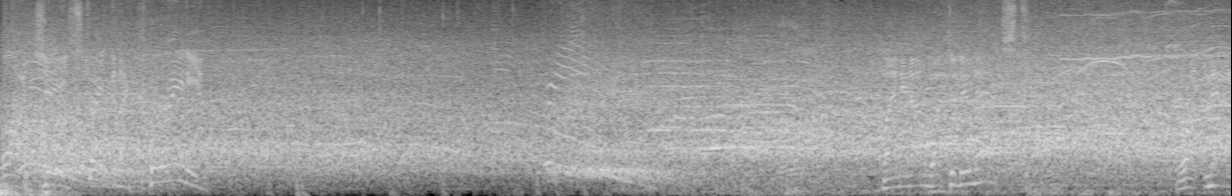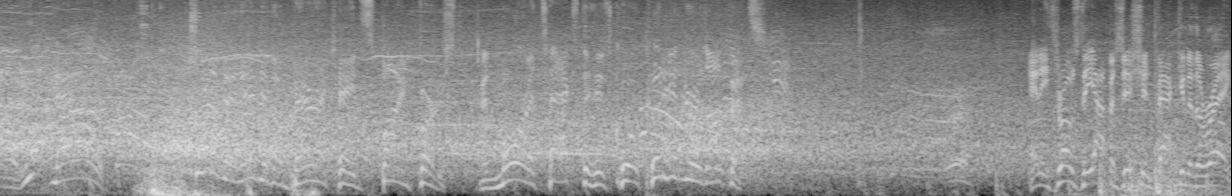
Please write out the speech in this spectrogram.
Oh, gee, straight to the cranium. Planning on what to do next. What now? Now? Driven into the barricade spine first. And more attacks to his core could hinder his offense. And he throws the opposition back into the ring.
